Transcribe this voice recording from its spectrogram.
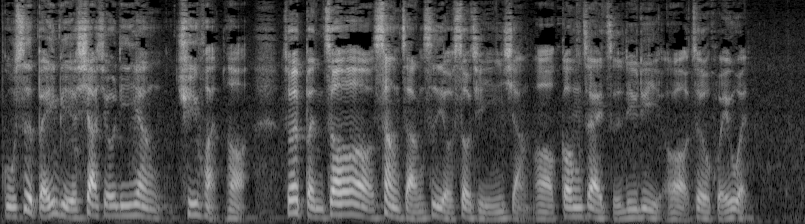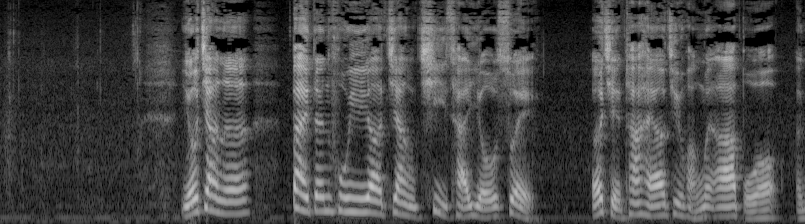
股市本益比的下修力量趋缓哈，所以本周哦上涨是有受其影响哦。公债殖利率哦这个回稳，油价呢？拜登呼吁要降汽柴油税，而且他还要去访问阿拉伯，呃，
